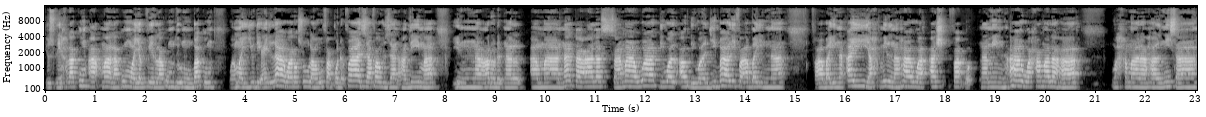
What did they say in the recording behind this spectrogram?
yuslih lakum a'malakum wa yaghfir lakum dzunubakum wa may yuti'illah wa rasulahu faqad faza fawzan 'azima. Inna aradnal amanata 'alas samawati wal ardi wal jibali fa abaina fa abaina ay yahmilnaha wa ashfaqna minha wa hamalaha wa hamalaha nisa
